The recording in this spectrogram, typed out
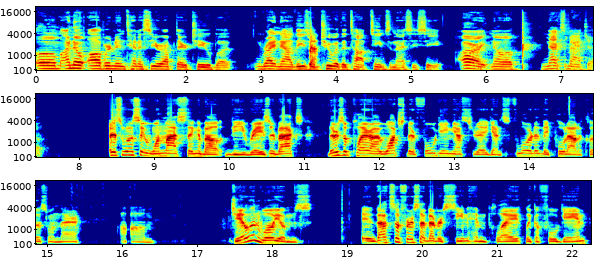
Um, I know Auburn and Tennessee are up there too, but right now these are two of the top teams in the SEC. All right, Noah, next matchup. I just want to say one last thing about the Razorbacks. There's a player I watched their full game yesterday against Florida. They pulled out a close one there. Um, Jaylin Williams, eh, that's the first I've ever seen him play like a full game,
